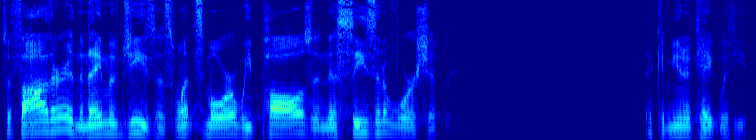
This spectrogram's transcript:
So, Father, in the name of Jesus, once more we pause in this season of worship to communicate with you.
